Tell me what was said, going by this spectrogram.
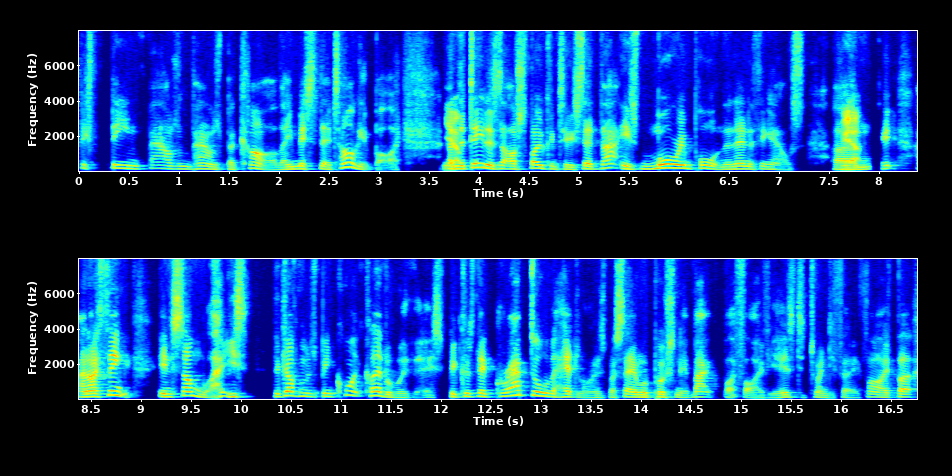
fifteen thousand pounds per car they missed their target by, yep. and the dealers that I've spoken to said that is more important than anything else. Um, it, and I think in some ways the government's been quite clever with this because they've grabbed all the headlines by saying we're pushing it back by five years to 2035. But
